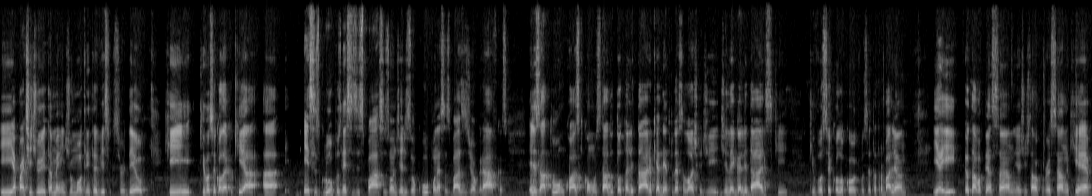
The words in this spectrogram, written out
e a partir de, também de uma outra entrevista que o senhor deu, que, que você coloca que a, a, esses grupos, nesses espaços onde eles ocupam, nessas bases geográficas, eles atuam quase que como um Estado totalitário, que é dentro dessa lógica de, de legalidades que, que você colocou, que você está trabalhando. E aí eu estava pensando, e a gente estava conversando, que é,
